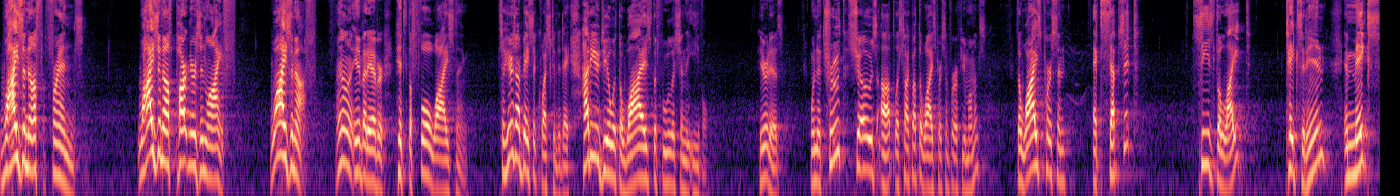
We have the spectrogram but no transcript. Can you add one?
Wise enough friends. Wise enough partners in life. Wise enough. I don't know if anybody ever hits the full wise thing. So here's our basic question today How do you deal with the wise, the foolish, and the evil? Here it is. When the truth shows up, let's talk about the wise person for a few moments. The wise person accepts it sees the light, takes it in, and makes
